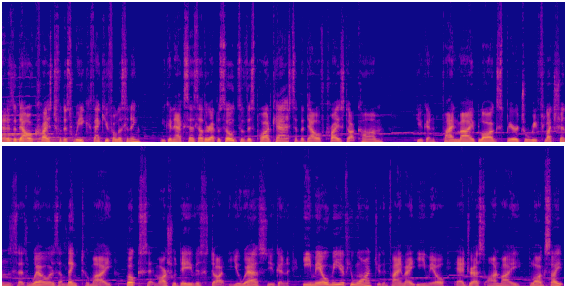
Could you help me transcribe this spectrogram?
That is the Tao of Christ for this week. Thank you for listening. You can access other episodes of this podcast at thedaoofchrist.com. You can find my blog Spiritual Reflections as well as a link to my books at marshalldavis.us. You can email me if you want. You can find my email address on my blog site.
